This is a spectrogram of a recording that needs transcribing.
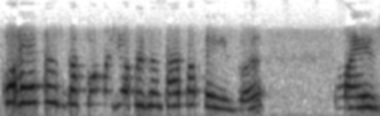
corretas da forma de apresentar papéis, né? mas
